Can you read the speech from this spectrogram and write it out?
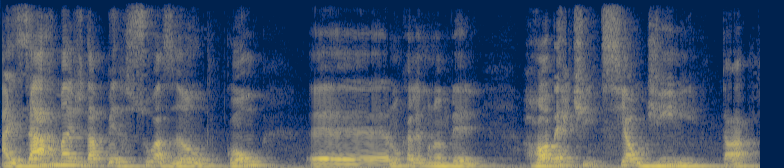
As Armas da Persuasão, com, é, nunca lembro o nome dele, Robert Cialdini, tá?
